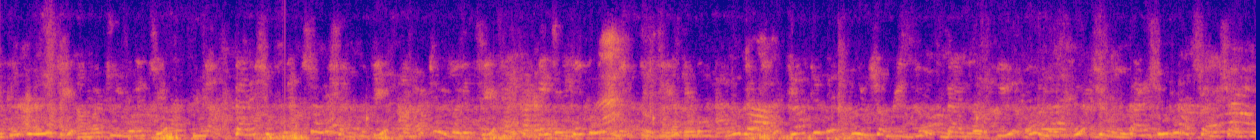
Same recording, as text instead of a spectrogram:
দুর্বল করে আমার চুল বলেছে না প্যারাশুট ন্যাচারাল শ্যাম্পুকে আমার সমৃদ্ধ ডায়লসি ও মজবুত চুল প্যারাশুট ন্যাচারাল শ্যাম্পু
